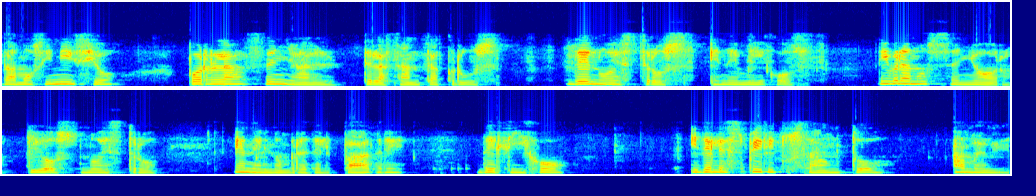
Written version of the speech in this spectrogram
Damos inicio por la señal de la Santa Cruz de nuestros enemigos. Líbranos, Señor, Dios nuestro, en el nombre del Padre, del Hijo y del Espíritu Santo. Amén.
